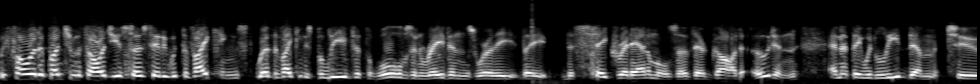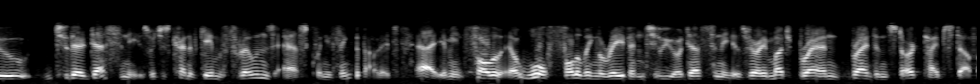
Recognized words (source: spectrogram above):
we followed a bunch of mythology associated with the Vikings, where the Vikings believed that the wolves and ravens were the the, the sacred animals of their god Odin, and that they would lead them to to their destinies, which is kind of Game of Thrones esque when you think about it. Uh, I mean, follow a wolf following a raven to your destiny is very much Brand Brandon Stark type stuff.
